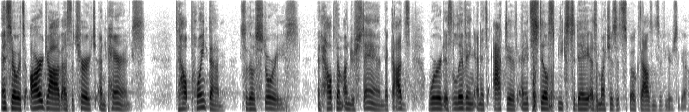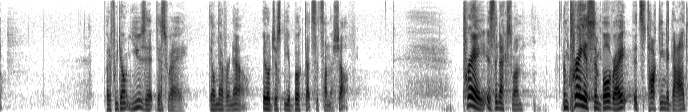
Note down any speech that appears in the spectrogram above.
And so it's our job as the church and parents to help point them to those stories and help them understand that God's word is living and it's active and it still speaks today as much as it spoke thousands of years ago. But if we don't use it this way, they'll never know. It'll just be a book that sits on the shelf. Pray is the next one. And pray is simple, right? It's talking to God.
